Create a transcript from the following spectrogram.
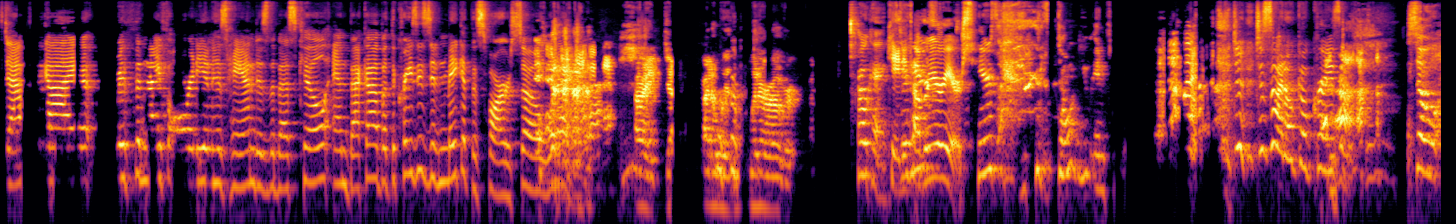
stabs the guy with the knife already in his hand is the best kill, and Becca, but the crazies didn't make it this far, so. All right, Jack, try to win, win her over. Okay. Catie, so cover your ears. Here's don't you influence. just, just so I don't go crazy. So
